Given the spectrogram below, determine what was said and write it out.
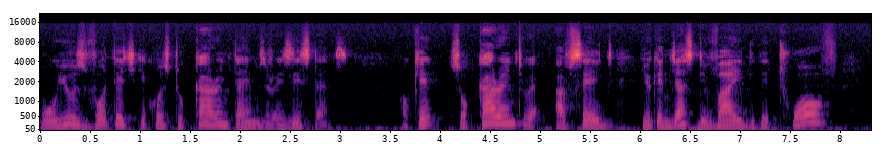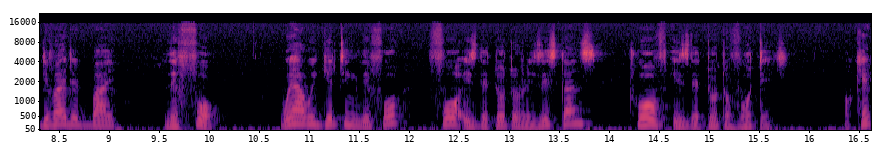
we'll use voltage equals to current times resistance okay. So current I've said you can just divide the 12 divided by the 4 where are we getting the 4 4 is the total resistance. 12 is the total voltage. Okay?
